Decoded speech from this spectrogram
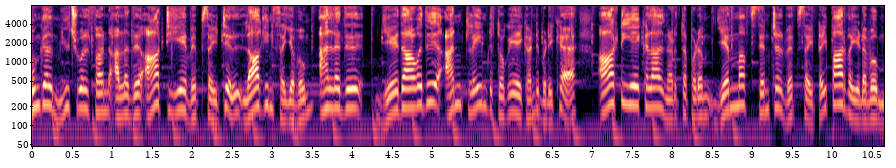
உங்கள் மியூச்சுவல் ஃபண்ட் அல்லது ஆர்டிஏ வெப்சைட்டில் லாகின் செய்யவும் அல்லது ஏதாவது அன்கிளைம்டு தொகையை கண்டுபிடிக்க ஆர்டிஏக்களால் நடத்தப்படும் எம்எஃப் சென்ட்ரல் வெப்சைட்டை பார்வையிடவும்.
